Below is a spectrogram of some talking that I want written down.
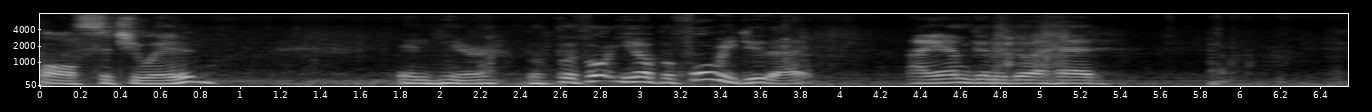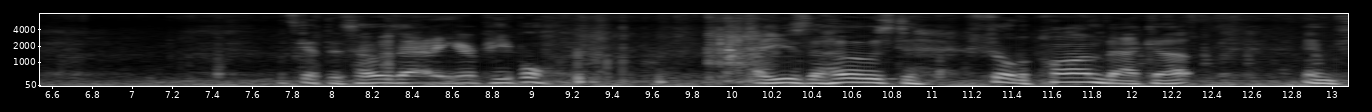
all situated in here. But before, you know, before we do that, I am gonna go ahead. Let's get this hose out of here, people. I use the hose to fill the pond back up. And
